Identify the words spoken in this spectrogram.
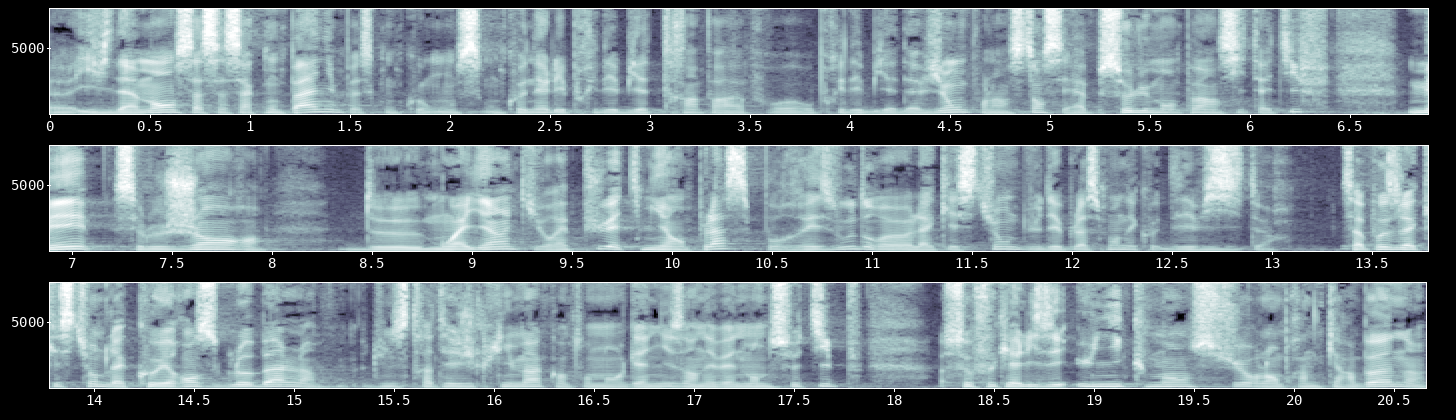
Euh, évidemment, ça, ça s'accompagne parce qu'on on connaît les prix des billets de train par rapport au prix des billets d'avion. Pour l'instant, c'est absolument pas incitatif, mais c'est le genre de moyens qui aurait pu être mis en place pour résoudre la question du déplacement des, des visiteurs. Ça pose la question de la cohérence globale d'une stratégie climat quand on organise un événement de ce type. Se focaliser uniquement sur l'empreinte carbone,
